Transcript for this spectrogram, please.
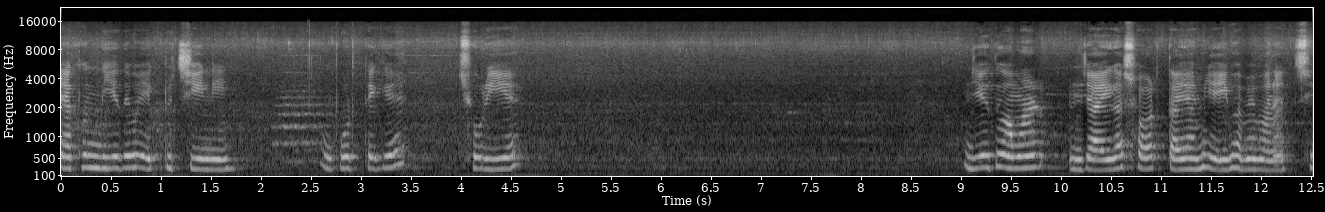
এখন দিয়ে দেবো একটু চিনি। উপর থেকে ছড়িয়ে যেহেতু আমার জায়গা শর্ট, তাই আমি এইভাবে বানাচ্ছি।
